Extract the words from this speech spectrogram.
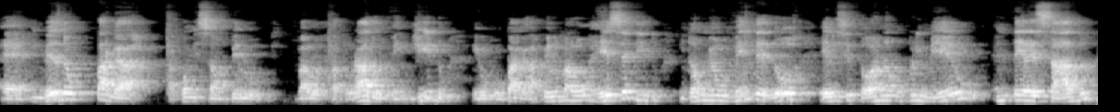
é, em vez de eu pagar a comissão pelo valor faturado ou vendido, eu vou pagar pelo valor recebido. Então, o meu vendedor ele se torna o primeiro interessado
